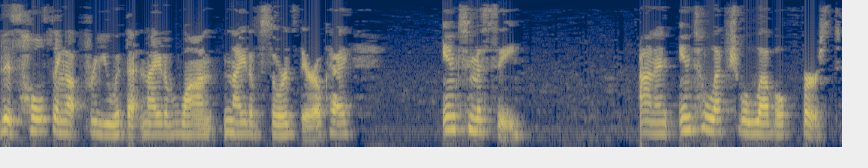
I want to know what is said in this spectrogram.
this whole thing up for you with that knight of wand, knight of swords there, okay? Intimacy on an intellectual level first,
